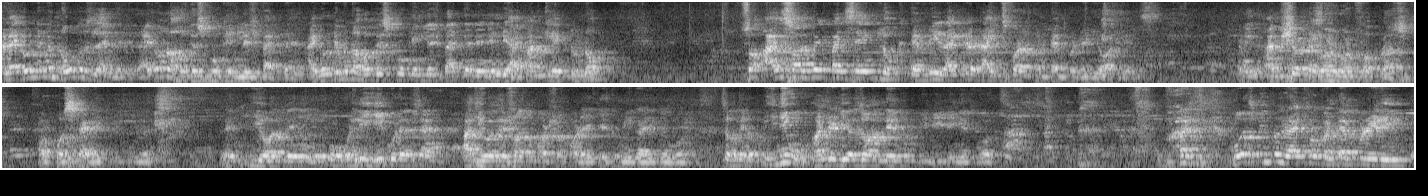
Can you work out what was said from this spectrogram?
And I don't even know those languages. I don't know how they spoke English back then. I don't even know how they spoke English back then in India. I can't claim to know. So I solve it by saying, look, every writer writes for a contemporary audience. I mean, I'm sure Tagore wrote for, for posterity even he always, only he could have said, Ajiyote Shwatamarshya Padheke Tumi Gaike Mor. So, you know, he knew 100 years on they would be reading his works. but most people write for contemporary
